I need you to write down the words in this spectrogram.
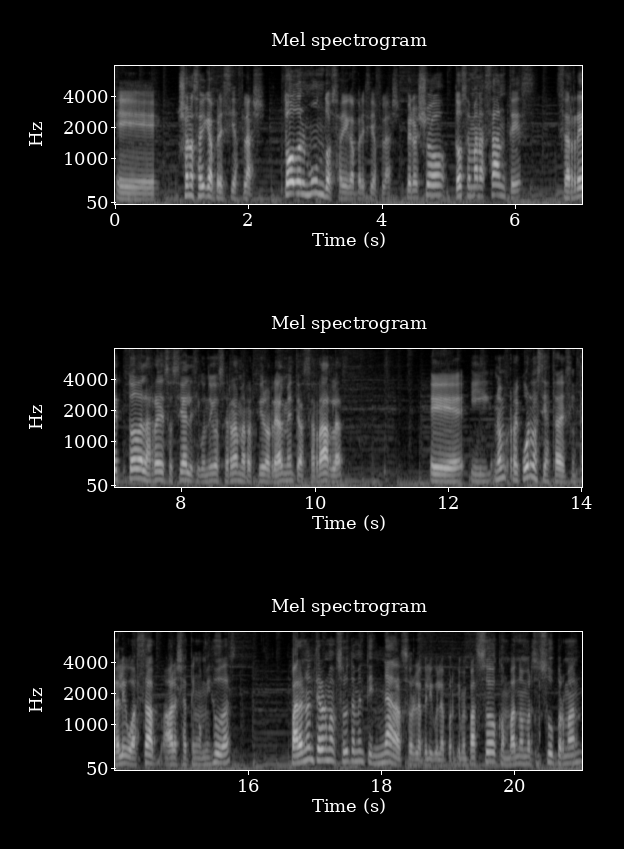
yo no sabía que aprecia Flash. Todo el mundo sabía que aparecía Flash. Pero yo, dos semanas antes, cerré todas las redes sociales. Y cuando digo cerrar, me refiero realmente a cerrarlas. Eh, y no recuerdo si hasta desinstalé WhatsApp. Ahora ya tengo mis dudas. Para no enterarme absolutamente nada sobre la película. Porque me pasó con Batman vs. Superman.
